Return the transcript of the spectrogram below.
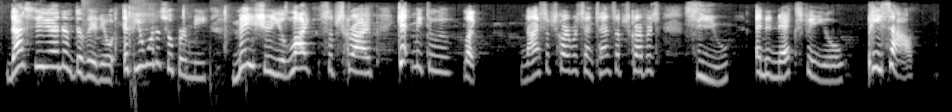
That's the end of the video. If you want to support me, make sure you like, subscribe, get me to like 9 subscribers and 10 subscribers. See you in the next video. Peace out.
